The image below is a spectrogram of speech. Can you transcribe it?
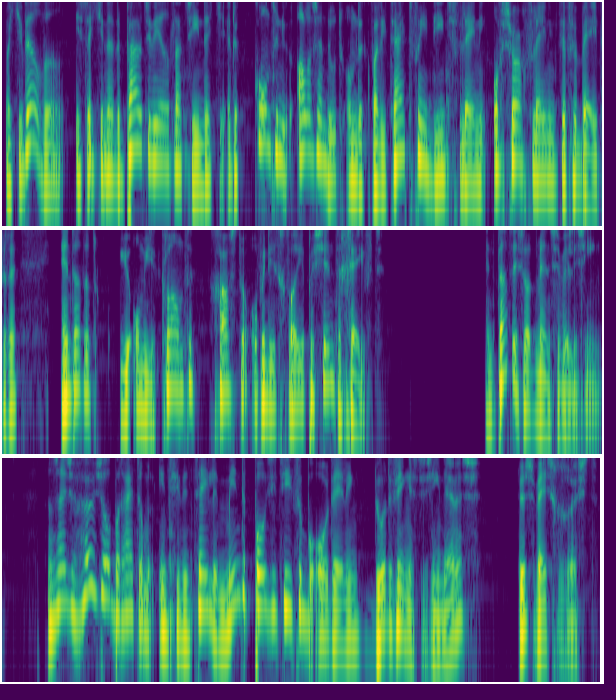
Wat je wel wil, is dat je naar de buitenwereld laat zien dat je er continu alles aan doet om de kwaliteit van je dienstverlening of zorgverlening te verbeteren en dat het je om je klanten, gasten of in dit geval je patiënten geeft. En dat is wat mensen willen zien. Dan zijn ze heus wel bereid om een incidentele minder positieve beoordeling door de vingers te zien, Dennis. Dus wees gerust.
